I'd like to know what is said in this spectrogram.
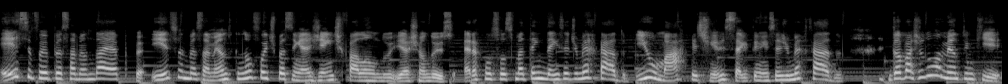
Esse foi o pensamento da época. E esse foi um pensamento que não foi, tipo assim, a gente falando e achando isso. Era como se fosse uma tendência de mercado. E o marketing, ele segue tendências de mercado. Então, a partir do momento em que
